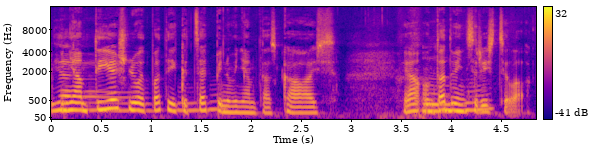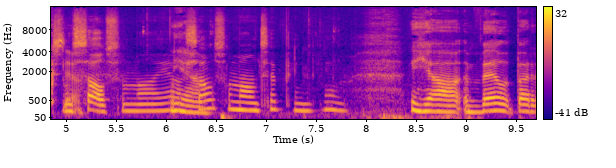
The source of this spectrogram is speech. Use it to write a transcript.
Jā, viņām tieši jā, jā. ļoti patīk, ka cepina viņām tās kājas. Ja, un tad viņas ir mhm. izcilākas. Jā. Sausumā, jā, jā. sausumā un cepini. Jā. jā, vēl par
